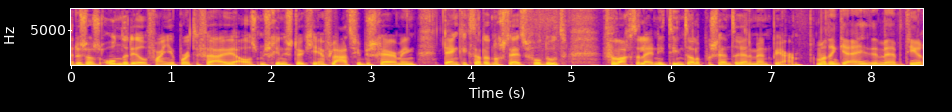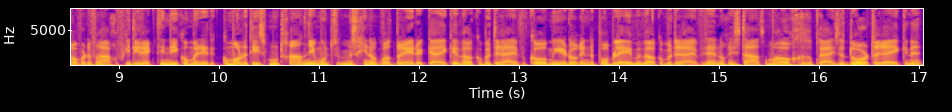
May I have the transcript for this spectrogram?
Dus als onderdeel van je portefeuille, als misschien een stukje inflatiebescherming... denk ik dat het nog steeds voldoet. Verwacht alleen niet tientallen procent rendement per jaar. Wat denk jij? We hebben het hier over de vraag of je direct in die commodities moet gaan. Je moet misschien ook wat breder kijken. Welke bedrijven bedrijven komen hierdoor in de problemen? Welke bedrijven zijn nog in staat om hogere prijzen door te rekenen?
